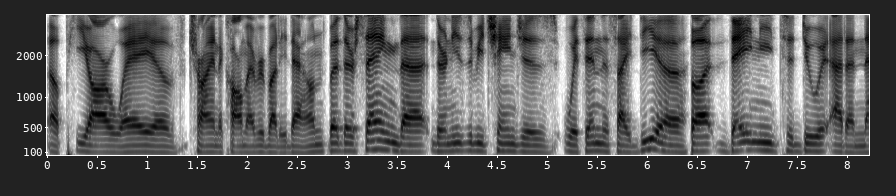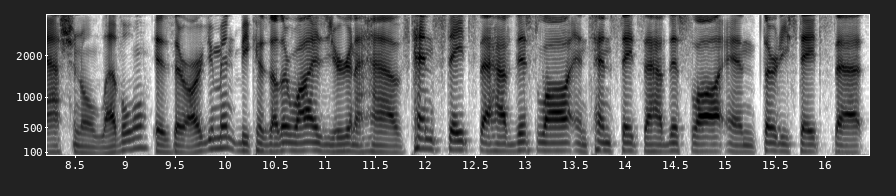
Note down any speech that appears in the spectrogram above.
a PR way of trying to calm everybody down, but they're saying that there needs to be changes within this idea, but they need to do it at a national level, is their argument, because otherwise you're going to have 10 states that have this law and 10 states that have this law and 30 states that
